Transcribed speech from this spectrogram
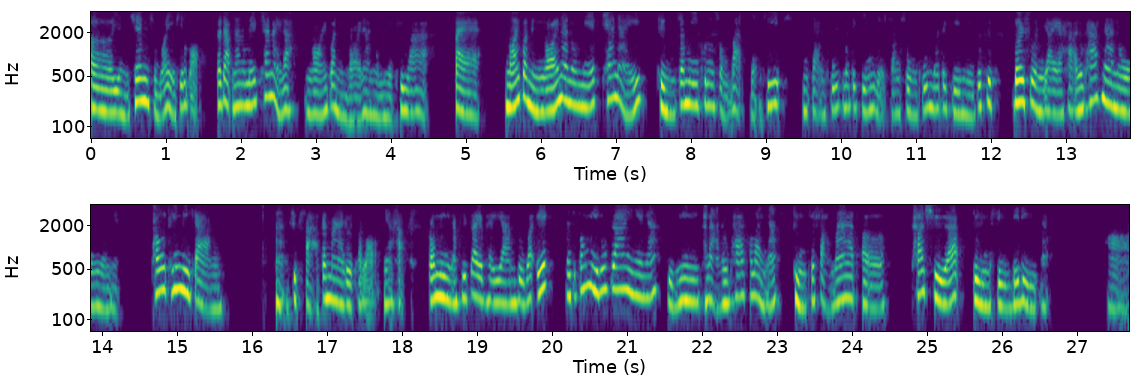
เอ่ออย่างเช่น สมมติว่าอย่างที่เราบอกระดับนาโนเมตรแค่ไหนล่ะน้อยกว่า 100 นาโนเมตรที่ว่า แต่น้อยกว่า 100 นาโนเมตร แค่ไหนถึงจะมีคุณสมบัติอย่างที่อาจารย์พูดเมื่อกี้นี้หรืออาจารย์ซุงพูดเมื่อกี้นี้ก็คือ โดยส่วนใหญ่อะค่ะอนุภาคนาโนเงินเนี่ยเท่าที่มีการอ่า ศึกษากันมาโดยตลอดเนี่ยค่ะ ก็มีนักวิจัยพยายามดูว่าเอ๊ะมันจะต้องมีรูปร่างยังไงนะหรือมีขนาดอนุภาคเท่าไหร่นะถึงจะสามารถเอ่อฆ่าเชื้อจุลินทรีย์ได้ดีนะอ่า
